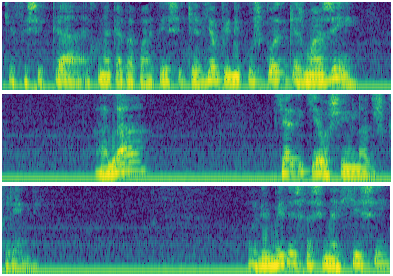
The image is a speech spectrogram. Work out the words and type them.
και φυσικά έχουν καταπατήσει και δύο ποινικούς κώδικες μαζί αλλά ποια δικαιοσύνη να τους κρίνει; Ο Δημήτρης θα συνεχίσει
